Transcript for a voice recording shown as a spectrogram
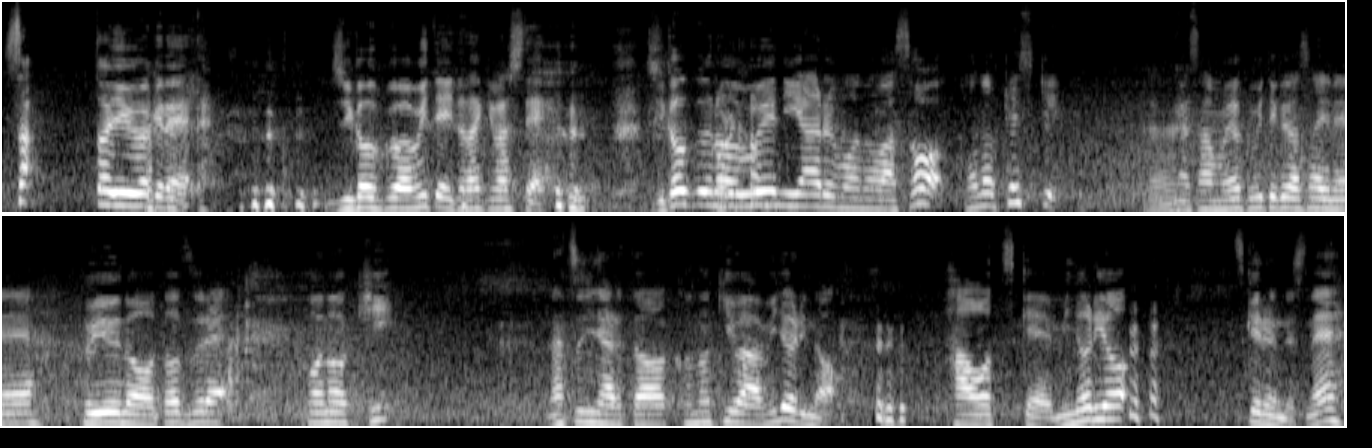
さあというわけで 地獄を見ていただきまして地獄の上にあるものはそうこの景色。皆さんもよく見てくださいね。冬の訪れこの木。夏になるとこの木は緑の葉をつけ実りをつけるんですね。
